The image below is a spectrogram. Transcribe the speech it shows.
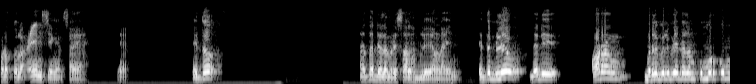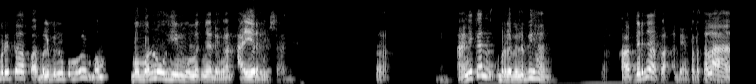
Quratul Ain seingat saya ya. Itu atau dalam risalah beliau yang lain. Itu beliau jadi orang berlebih-lebihan dalam kumur-kumur itu apa? Berlebih-lebihan kumur memenuhi mulutnya dengan air misalnya. Nah, nah ini kan berlebih-lebihan. Khawatirnya apa? Ada yang tertelan.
